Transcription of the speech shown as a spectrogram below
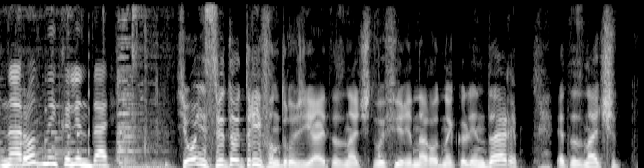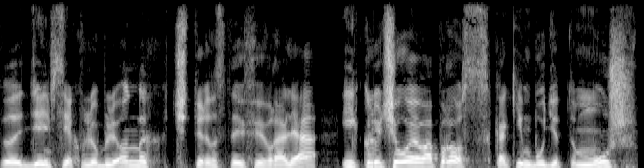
Народный календарь. Сегодня Святой Трифон, друзья. Это значит в эфире Народный календарь. Это значит э, День всех влюбленных, 14 февраля. И ключевой вопрос, каким будет муж,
